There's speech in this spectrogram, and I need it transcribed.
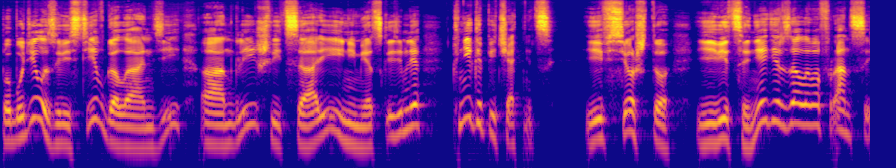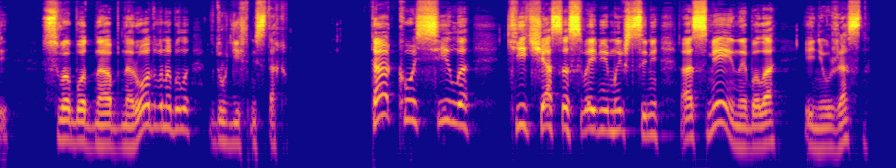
побудило завести в Голландии, Англии, Швейцарии и немецкой земле книгопечатницы, и все, что явиться не дерзало во Франции – свободно обнародовано было в других местах. Так сила, кича со своими мышцами, осмеяна была и не ужасна.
